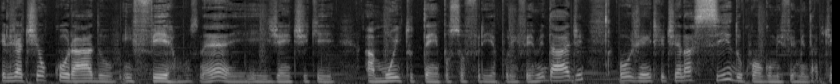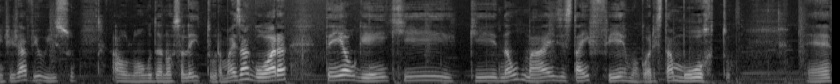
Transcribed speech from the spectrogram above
ele já tinha curado enfermos, né? E, e gente que há muito tempo sofria por enfermidade ou gente que tinha nascido com alguma enfermidade. A gente já viu isso ao longo da nossa leitura, mas agora tem alguém que, que não mais está enfermo, agora está morto. É,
